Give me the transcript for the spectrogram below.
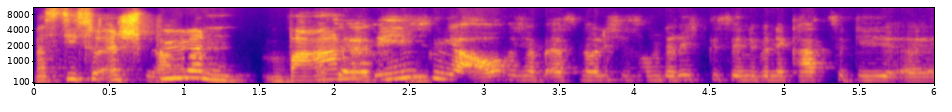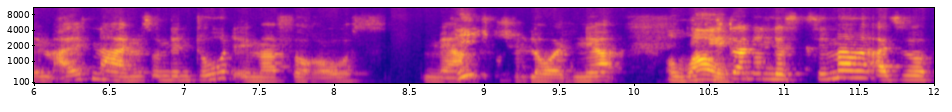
Was die so erspüren, ja. waren. Also riechen ja auch. Ich habe erst neulich so einen Bericht gesehen über eine Katze, die äh, im Altenheim ist und den Tod immer voraus merkt von den Leuten. Ja. Oh, wow. Die geht dann in das Zimmer, also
